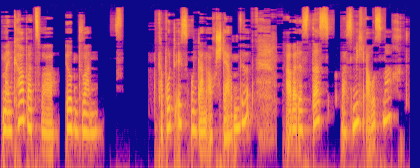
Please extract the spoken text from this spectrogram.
mein Körper zwar irgendwann kaputt ist und dann auch sterben wird, aber dass das, was mich ausmacht,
